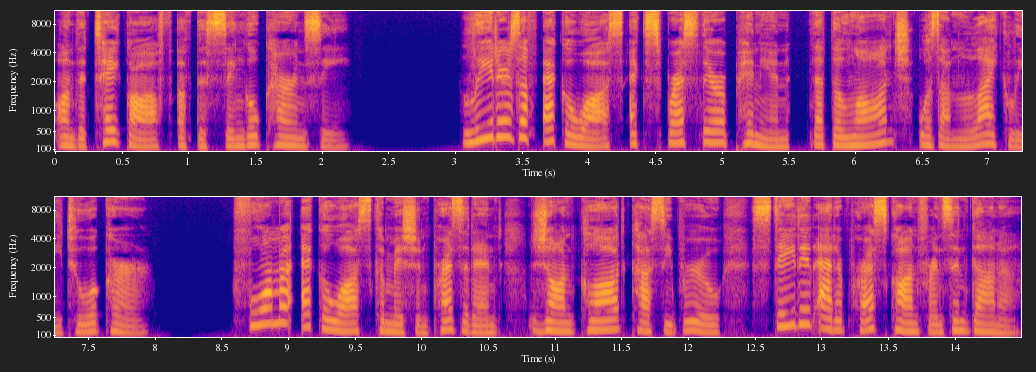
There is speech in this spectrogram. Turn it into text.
on the takeoff of the single currency. Leaders of ECOWAS expressed their opinion that the launch was unlikely to occur. Former ECOWAS Commission President Jean Claude Kassi Brou stated at a press conference in Ghana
